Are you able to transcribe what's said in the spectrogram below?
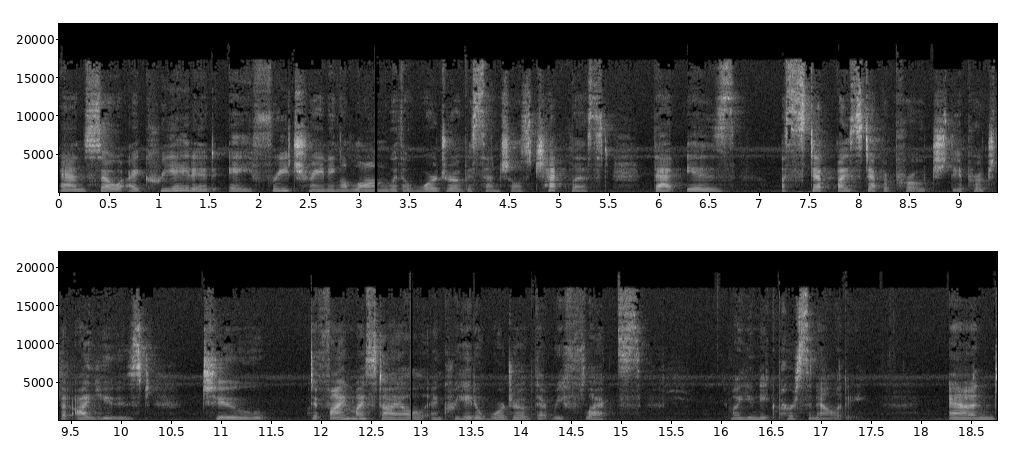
And so I created a free training along with a wardrobe essentials checklist that is a step by step approach, the approach that I used to define my style and create a wardrobe that reflects my unique personality. And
